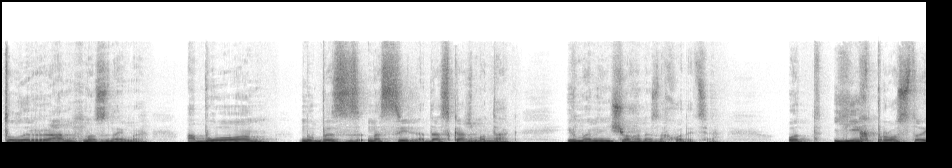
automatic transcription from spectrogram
толерантно з ними, або ну, без насилля, да, скажімо так. І в мене нічого не знаходиться. От їх просто,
